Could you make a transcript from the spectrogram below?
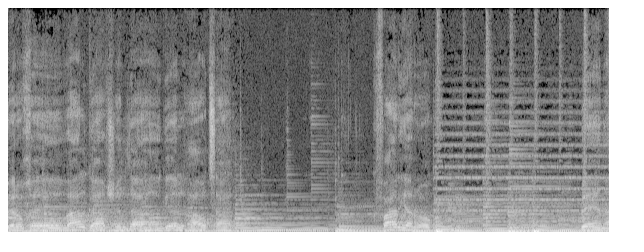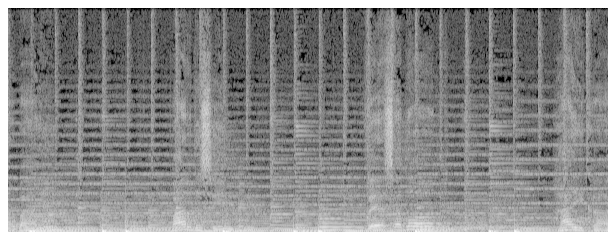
ורוכב על גב של דג אל האוצר, כפר ירוק בין ארבעים פרדסים ושדות העיקר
